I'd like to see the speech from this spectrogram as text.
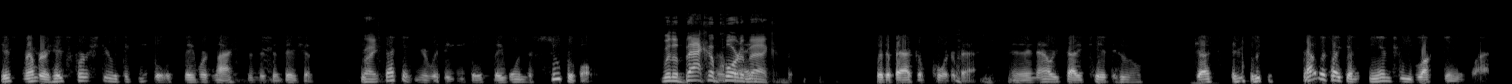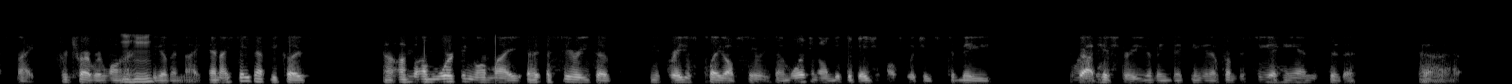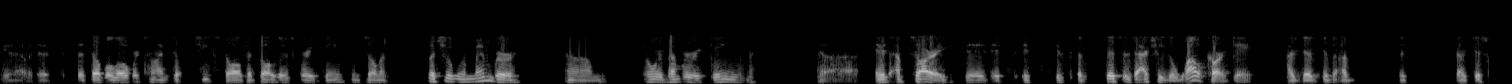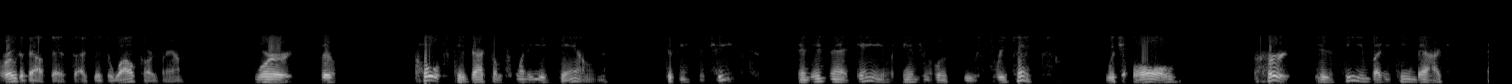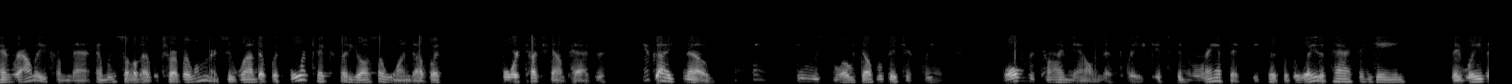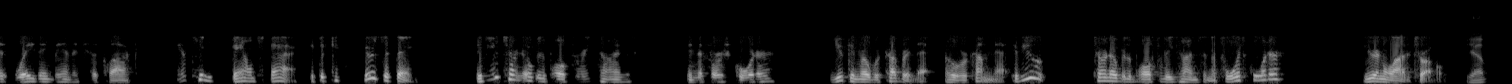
His remember his first year with the Eagles, they were last in the division. His Right. second year with the Eagles, they won the Super Bowl With a backup Okay. quarterback. with a backup quarterback, and now he's got a kid who just that was like an Andrew Luck game last night for Trevor Lawrence Mhm. the other night, and I say that because uh, I'm, I'm working on my a, a series of the greatest playoff series. I'm working on the divisionals, which is to me throughout history. I mean, the, you know, from the sea of hands to the uh, you know the, the double overtime Chiefs Dolphins, all those great games and so on. But you'll remember, um, you'll remember a game. Uh, and I'm sorry, it, it's, it's it's this is actually the wild card game. I I, I just wrote about this. I did the wild card round where the Colts came back from 28 down to beat the Chiefs. And in that game, Andrew Luck threw three picks, which all hurt his team, but he came back rallied from that. And we saw that with Trevor Lawrence, who wound up with four picks, but he also wound up with four touchdown passes. You guys know teams blow double digit leads all the time now in this league. It's been rampant because of the way the passing game, the way that way they manage the clock. You can bounce back. Here's the thing: if you turn over the ball three times in the first quarter, you can overcover that, overcome that. If you turn over the ball three times in the fourth quarter, you're in a lot of trouble. Yep.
